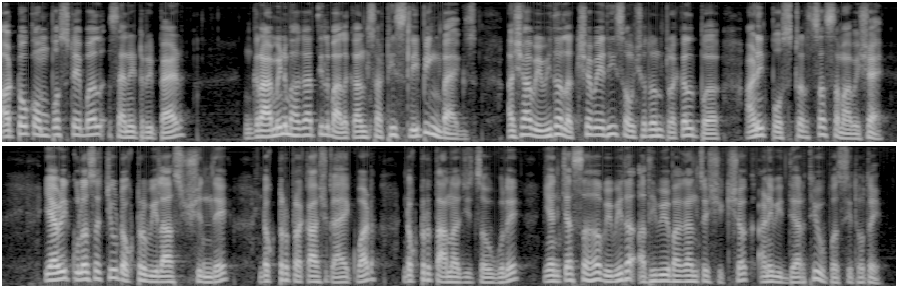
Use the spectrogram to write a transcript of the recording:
auto compostable sanitary pad ग्रामीण भागातील बालकांसाठी स्लीपिंग बॅग्ज अशा विविध लक्षवेधी संशोधन प्रकल्प आणि पोस्टर्सचा समावेश आहे. यावेळी कुलसचिव doctor Vilas Shinde doctor Prakash Gaikwad doctor Tanaji Chougule यांच्यासह विविध अधिविभागांचे शिक्षक आणि विद्यार्थी उपस्थित होते.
